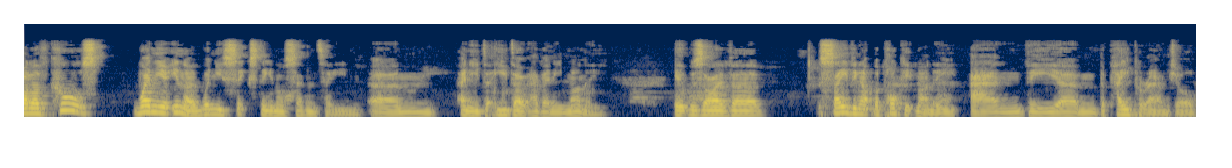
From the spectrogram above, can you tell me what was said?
But of course, when you you know when you're 16 or 17 um, and you you don't have any money, it was either saving up the pocket money and the um, the paper round job.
